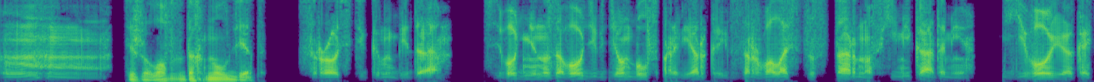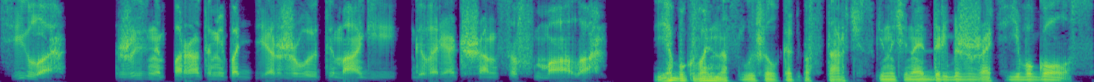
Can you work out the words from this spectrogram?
«Угу». Тяжело вздохнул дед. «С Ростиком беда. Сегодня на заводе, где он был с проверкой, взорвалась цистерна с химикатами. Его и окатило. Жизнь аппаратами поддерживают и магией. Говорят, шансов мало». Я буквально слышал, как постарчески начинает дребезжать его голос.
